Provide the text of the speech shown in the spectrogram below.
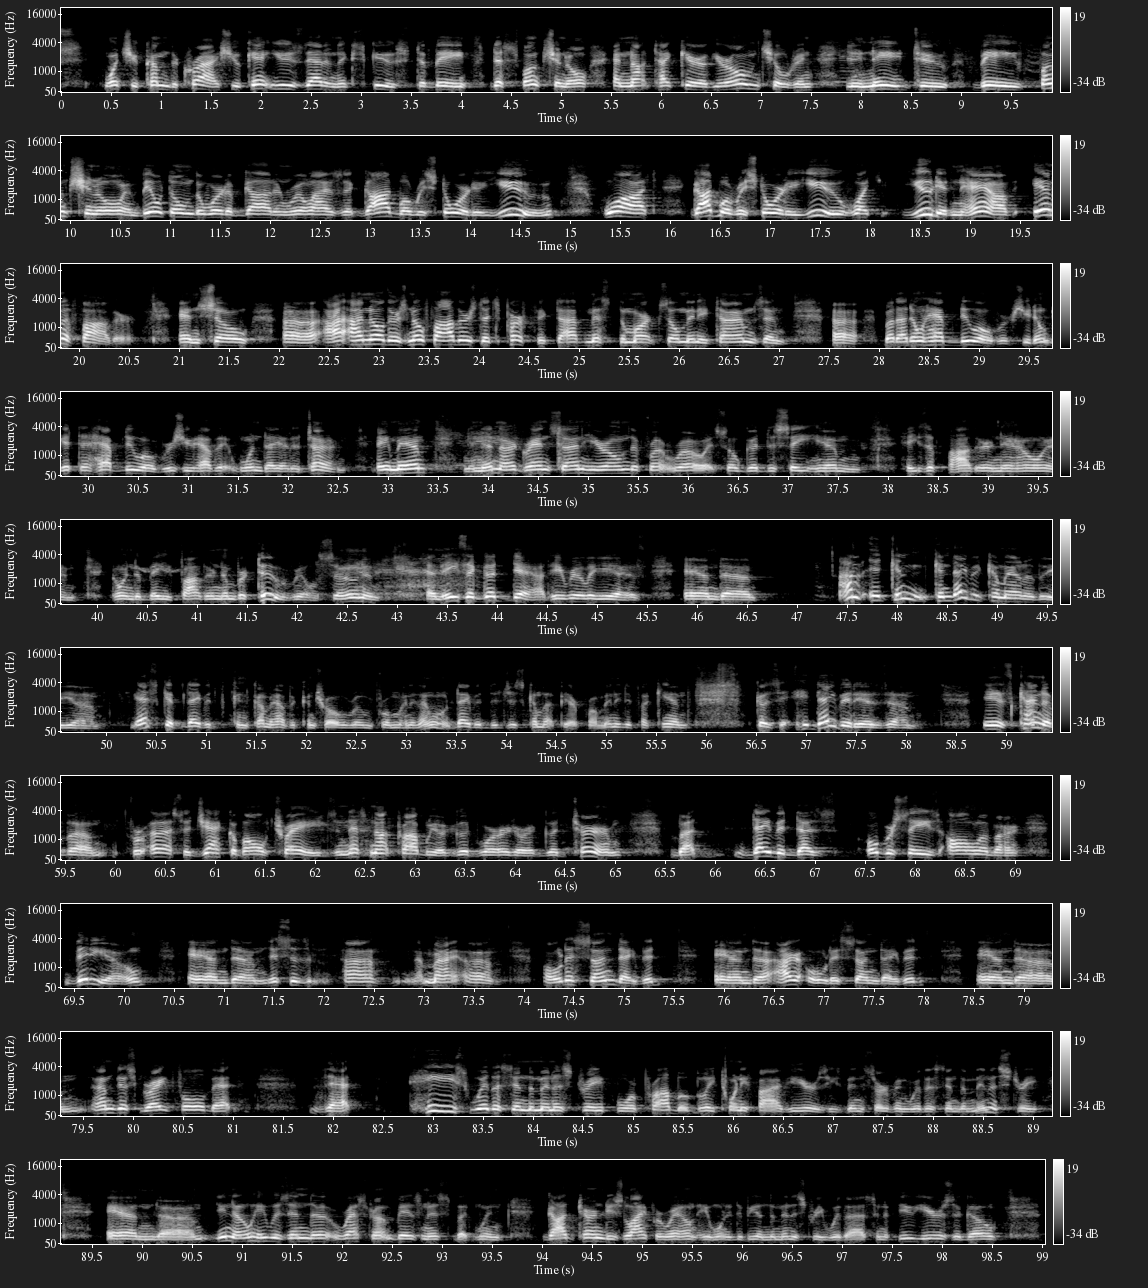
once you come to Christ, you can't use that as an excuse to be dysfunctional and not take care of your own children. You need to be functional and built on the Word of God and realize that God will restore to you what God will restore to you what you didn't have in a father. And so uh, I, I, know there's no fathers that's perfect. I've missed the mark so many times, and uh, but I don't have do-overs. You don't get to have do-overs. You have it one day at a time. Amen. And then our grandson here on the front row. It's so good to see him. He's a father now and going to be father number two real soon, and and he's a good dad. He really is. And uh, it, can can David come out of the uh, ask if David can come out of the control room for a minute. I want David to just come up here for a minute if I can, because David is um, is kind of um, for us a jack of all trades, and that's not probably a good word or a good term, but David does oversees all of our video, and um, this is uh, my uh, oldest son David, and uh, our oldest son David and um, I'm just grateful that that he's with us in the ministry for probably 25 years. He's been serving with us in the ministry. And, um, you know, he was in the restaurant business, but when God turned his life around, he wanted to be in the ministry with us. And a few years ago,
